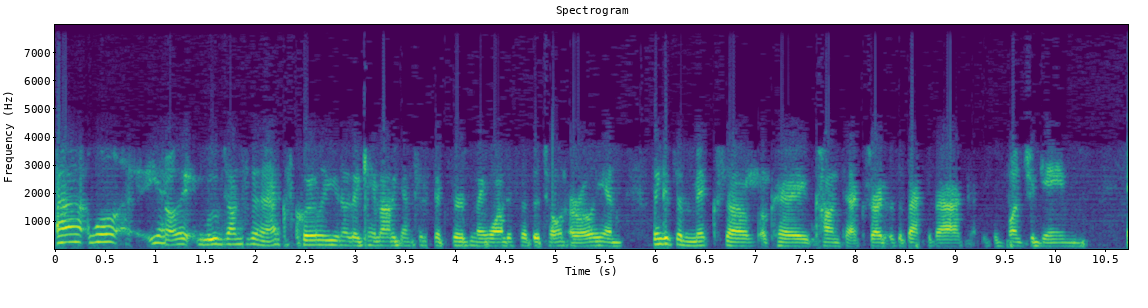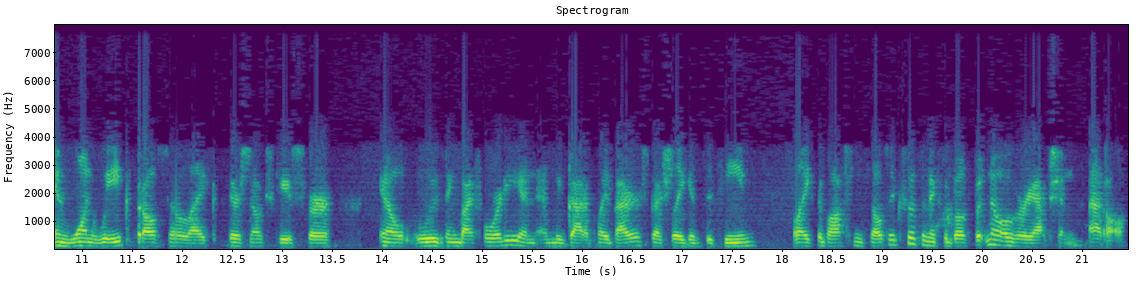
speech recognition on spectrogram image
Uh, well, you know, they moved on to the next. Clearly, you know, they came out against the Sixers and they wanted to set the tone early. And I think it's a mix of, okay, context, right? It was a back to back, it was a bunch of games in one week, but also like there's no excuse for, you know, losing by 40 and, and we've got to play better, especially against a team like the Boston Celtics. So it's a mix of both, but no overreaction at all.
